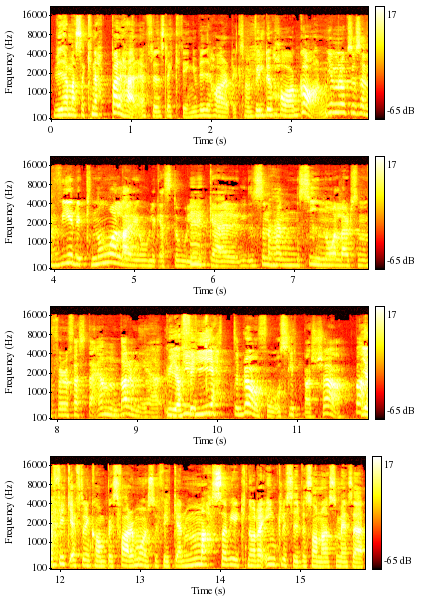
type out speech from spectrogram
Vi har massa knappar här efter en släkting. Vi har liksom, vill du ha garn? Ja men också så här virknålar i olika storlekar, såna här synålar som för att fästa ändar med. Jag det är fick- jättebra att få och slippa köpa. Jag fick efter en kompis farmor så fick jag en massa virknålar inklusive sådana som är så här,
